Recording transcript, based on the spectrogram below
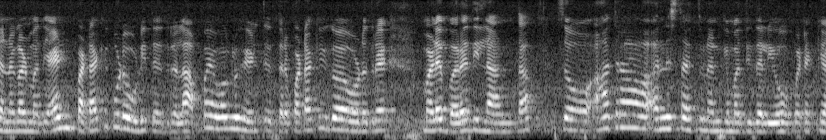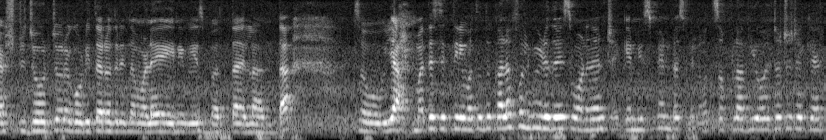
ಜನಗಳ ಮಧ್ಯೆ ಆ್ಯಂಡ್ ಪಟಾಕಿ ಕೂಡ ಹೊಡಿತಾ ಇದ್ರಲ್ಲ, ಅಪ್ಪ ಯಾವಾಗಲೂ ಹೇಳ್ತಿರ್ತಾರೆ, ಪಟಾಕಿಗೆ ಹೊಡೆದ್ರೆ ಮಳೆ ಬರೋದಿಲ್ಲ ಅಂತ. ಸೊ ಆ ಥರ ಅನ್ನಿಸ್ತಾ ಇತ್ತು ನನಗೆ ಮಧ್ಯದಲ್ಲಿ, ಓ ಪಟಾಕಿ ಅಷ್ಟು ಜೋರು ಜೋರಾಗಿ ಹೊಡಿತಾ ಇರೋದ್ರಿಂದ ಮಳೆ ಎನಿವೇಸ್ ಬರ್ತಾ ಇಲ್ಲ ಅಂತ. ಸೊ ಯಾ ಮತ್ತೆ ಸಿಗ್ತೀನಿ ಮತ್ತೊಂದು ಕಲರ್ಫುಲ್ ವೀಡಿಯೋದೇ so one check miss pen bus min what's up love you all to take care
